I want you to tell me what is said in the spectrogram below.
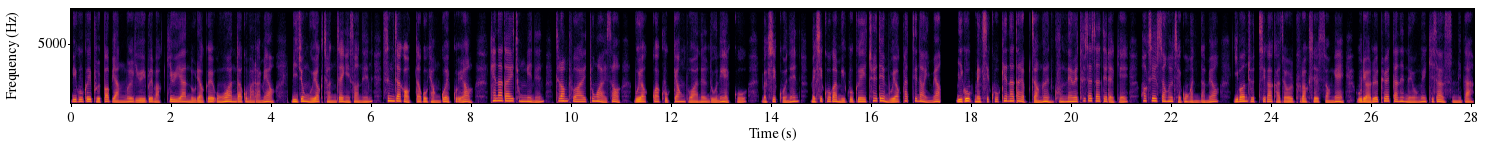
미국의 불법 약물 유입을 막기 위한 노력을 옹호한다고 말하며 미중 무역 전쟁에서는 승자가 없다고 경고했고요. 캐나다의 총리는 트럼프와의 통화에서 무역과 국경 보안을 논의했고 멕시코는 멕시코가 미국의 최대 무역 파트너이며 미국, 멕시코, 캐나다 협정은 국내외 투자자들에게 확실성을 제공한다며 이번 조치가 가져올 불확실성에 우려를 표했다는 내용의 기사였습니다.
